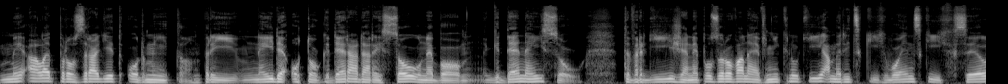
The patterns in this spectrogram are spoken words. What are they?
mi ale prozradit odmítl. Prý nejde o to, kde radary jsou nebo kde nejsou. Tvrdí, že nepozorované vniknutí amerických vojenských sil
